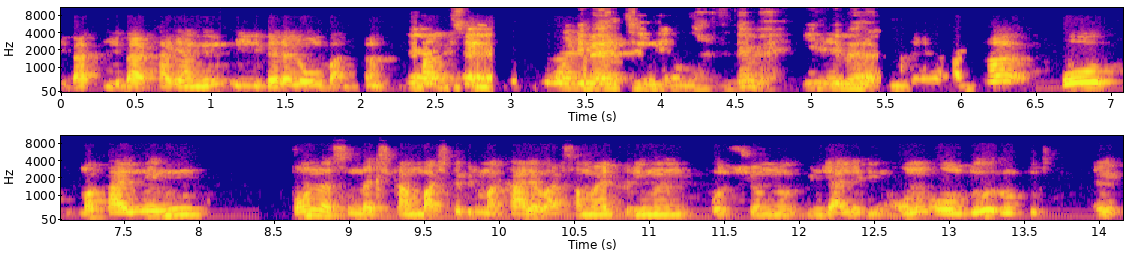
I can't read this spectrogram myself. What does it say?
liber, libertaryenlerin illiberal olmakta. Evet, evet. libertaryenlerdi değil mi? İlliberal. E, hatta o makalenin sonrasında çıkan başka bir makale var. Samuel Freeman'ın pozisyonunu güncellediğim. Onun olduğu Rutledge, e,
